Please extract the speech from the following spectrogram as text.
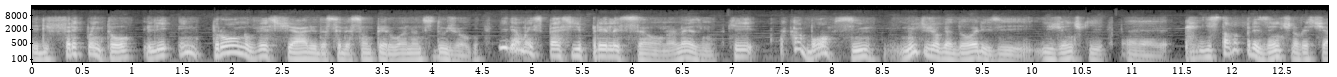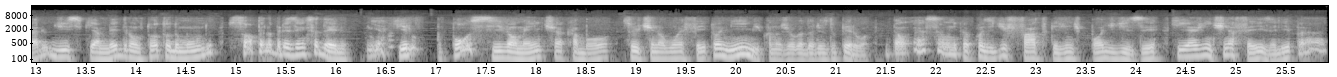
ele frequentou, ele entrou no vestiário da seleção peruana antes do jogo. E deu uma espécie de preleção, não é mesmo? Que acabou, sim. Muitos jogadores e, e gente que é, estava presente no vestiário disse que amedrontou todo mundo só pela presença dele. E aquilo possivelmente acabou surtindo algum efeito anímico nos jogadores do Peru. Então, essa é a única coisa de fato que a gente pode dizer que a Argentina fez ali para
